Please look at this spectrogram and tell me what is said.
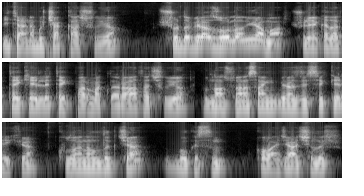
bir tane bıçak karşılıyor. Şurada biraz zorlanıyor ama şuraya kadar tek elle tek parmakla rahat açılıyor. Bundan sonra sanki biraz destek gerekiyor. Kullanıldıkça bu kısım kolayca açılır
